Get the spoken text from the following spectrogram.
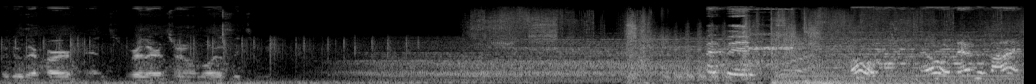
Trigger their heart and swear their eternal loyalty to me. Oh, Weapon. Oh, no, never mind.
